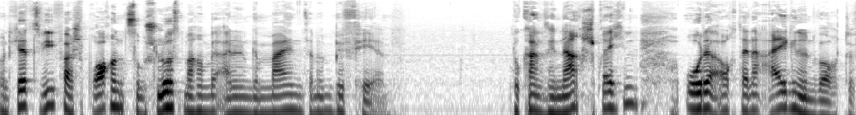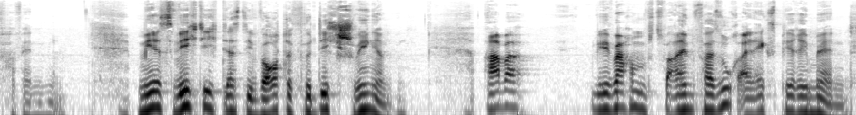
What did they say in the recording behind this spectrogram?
Und jetzt, wie versprochen, zum Schluss machen wir einen gemeinsamen Befehl. Du kannst ihn nachsprechen oder auch deine eigenen Worte verwenden. Mir ist wichtig, dass die Worte für dich schwingen. Aber wir machen einen Versuch, ein Experiment.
